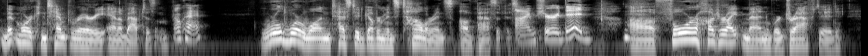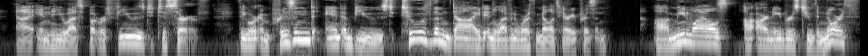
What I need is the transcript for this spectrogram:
a bit more contemporary Anabaptism. Okay. World War I tested government's tolerance of pacifism. I'm sure it did. Uh, four Hutterite men were drafted uh, in the U.S. but refused to serve. They were imprisoned and abused. Two of them died in Leavenworth Military Prison. Uh, meanwhile, our, our neighbors to the north,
